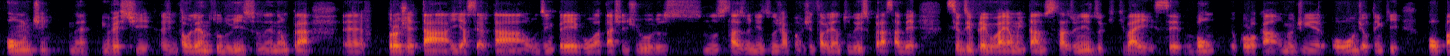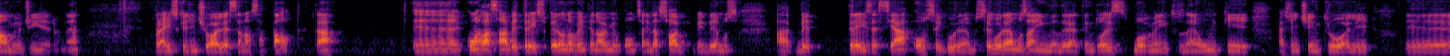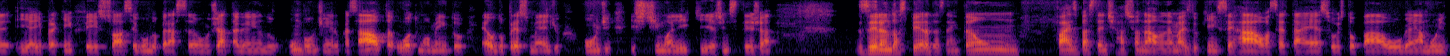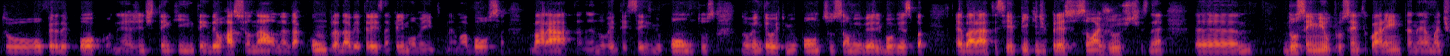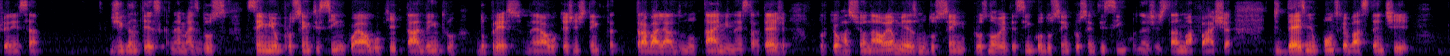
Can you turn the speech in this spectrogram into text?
onde né, investir. A gente está olhando tudo isso, né, não para é, projetar e acertar o desemprego, a taxa de juros nos Estados Unidos, no Japão. A gente está olhando tudo isso para saber se o desemprego vai aumentar nos Estados Unidos, o que, que, vai ser bom eu colocar o meu dinheiro, ou onde eu tenho que poupar o meu dinheiro, né? Para isso que a gente olha essa nossa pauta, tá? É, com relação à B3, superou 99 mil pontos, ainda sobe, vendemos a B3SA ou seguramos? Seguramos ainda, André, tem dois movimentos, né? Um que a gente entrou ali é, e aí, para quem fez só a segunda operação, já está ganhando um bom dinheiro com essa alta. O outro momento é o do preço médio, onde estimo ali que a gente esteja zerando as perdas, né? Então, faz bastante racional, né? Mais do que encerrar ou acertar essa, ou estopar, ou ganhar muito, ou perder pouco, né? A gente tem que entender o racional, né? Da compra da B3 naquele momento, né? Uma bolsa barata, né? 96 mil pontos, 98 mil pontos, ao meu ver, Ibovespa é barata. Esse repique de preços são ajustes, né? É, dos 100 mil para o 140, né? Uma diferença gigantesca, né? Mas dos 100 mil para o 105 é algo que está dentro do preço, né? Algo que a gente tem trabalhado no timing, na estratégia, porque o racional é o mesmo, do 100 para os 95 ou do 100 para os 105, né? A gente está numa faixa de 10 mil pontos que é bastante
